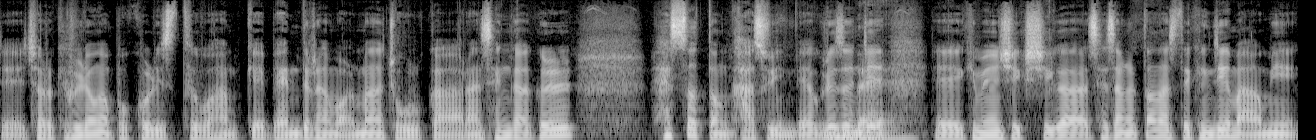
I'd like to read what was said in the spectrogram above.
이제 저렇게 훌륭한 보컬리스트와 함께 밴드를 하면 얼마나 좋을까라는 생각을 했었던 가수인데요. 그래서 네. 이제 예, 김현식 씨가 세상을 떠났을 때 굉장히 마음이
